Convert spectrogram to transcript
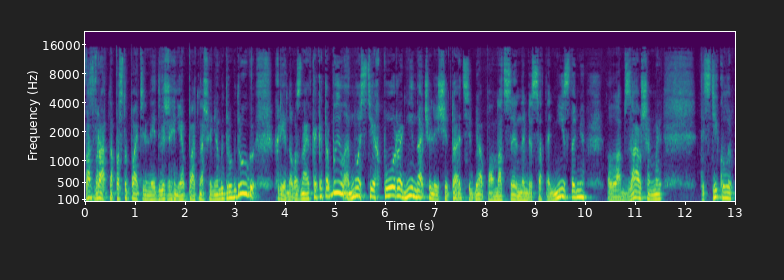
возвратно-поступательные движения по отношению к друг другу. Хрен его знает, как это было, но с тех пор они начали считать себя полноценными сатанистами, лобзавшими тестикулы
